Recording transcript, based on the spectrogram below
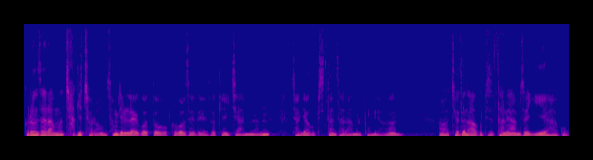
그런 사람은 자기처럼 성질 내고 또 그것에 대해서 개의치 않는 자기하고 비슷한 사람을 보면 아, 쟤도 나하고 비슷하네 하면서 이해하고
